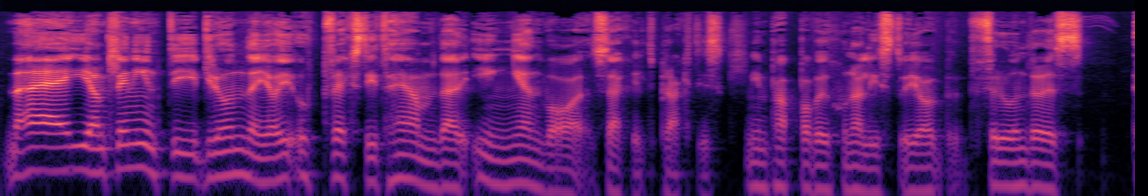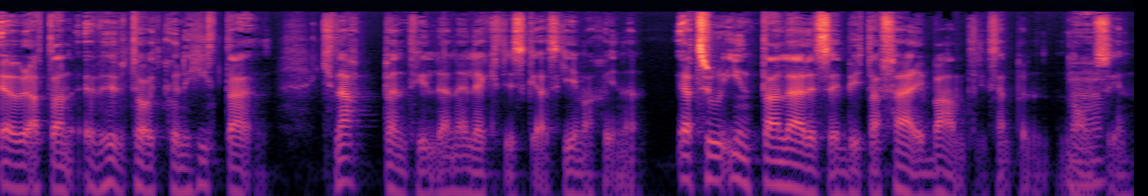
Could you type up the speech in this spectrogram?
Nej, egentligen inte i grunden. Jag är uppväxt i ett hem där ingen var särskilt praktisk. Min pappa var journalist och jag förundrades över att han överhuvudtaget kunde hitta knappen till den elektriska skrivmaskinen. Jag tror inte han lärde sig byta färgband till exempel någonsin. Mm.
